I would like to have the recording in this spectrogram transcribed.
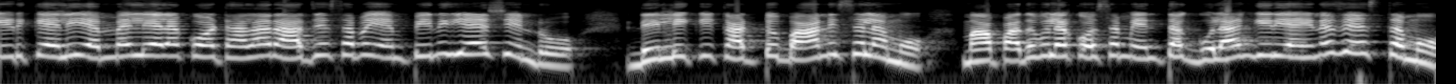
ఈడికెళ్ళి ఎమ్మెల్యేల కోటాల రాజ్యసభ ఎంపీని చేసిండ్రు. ఢిల్లీకి కట్టు బానిసలము. మా పదవుల కోసం ఎంత గులాంగిరి అయినా చేస్తాము.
